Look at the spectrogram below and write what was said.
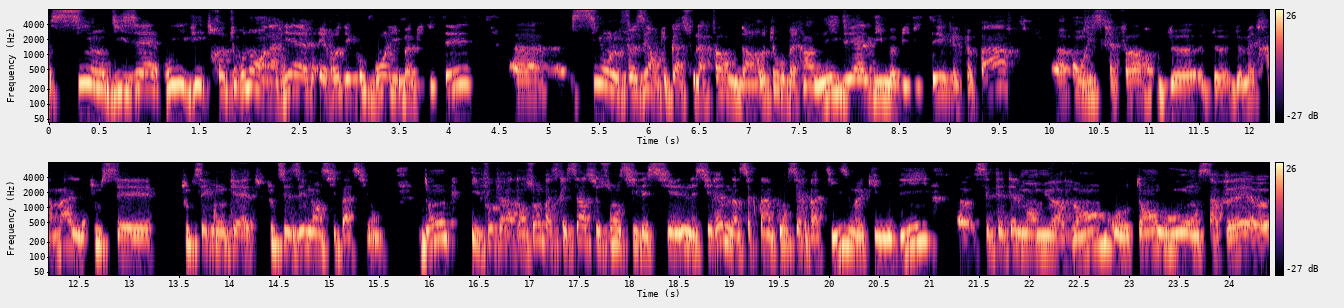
Si on disait oui, vite, retournons en arrière et redécouvrons l'immobilité, euh, si on le faisait en tout cas sous la forme d'un retour vers un idéal d'immobilité quelque part, euh, on risquerait fort de, de, de, mettre à mal tous ces, toutes ces conquêtes, toutes ces émancipations. Donc, il faut faire attention parce que ça, ce sont aussi les, sirènes d'un certain conservatisme qui nous dit euh, c'était tellement mieux avant, au temps où on savait euh,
